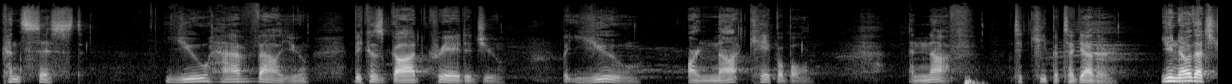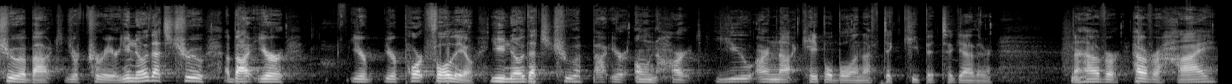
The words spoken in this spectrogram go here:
consist. You have value because God created you, but you are not capable enough to keep it together. You know that's true about your career. You know that's true about your, your, your portfolio. You know that's true about your own heart. You are not capable enough to keep it together. Now, however, however high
